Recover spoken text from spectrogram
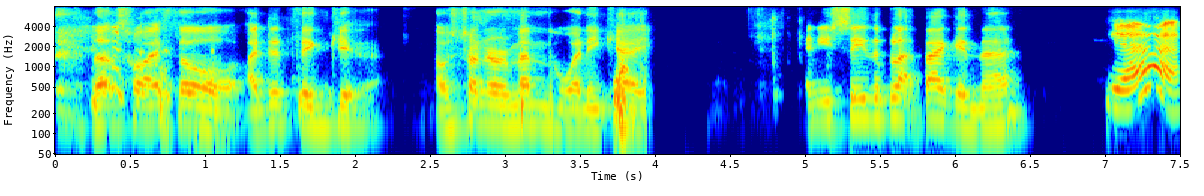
That's what I thought. I did think it. I was trying to remember when he came. Can you see the black bag in there? Yeah.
